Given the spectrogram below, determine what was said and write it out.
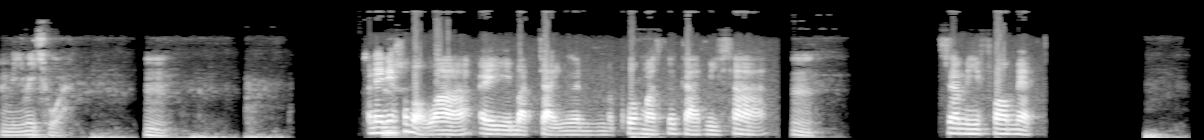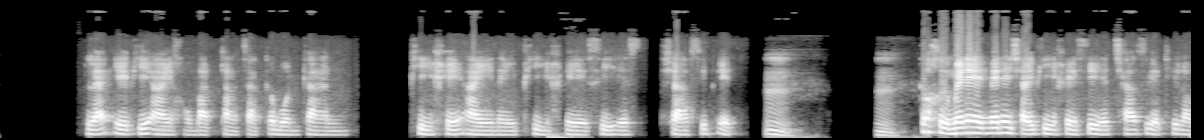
อันนี้ไม่ชัวร์ อืม อันนี้เขาบอกว่า ไอ้บัตรจ่ายเงินแบบพวก Mastercard Visa อืม จะมีฟอร์แมตและ API ของบัตรต่างจากกระบวนการ PKI ใน PKCS Sharp 11อืม อืม ก็คือไม่ได้ไม่ได้ใช้ PKCS Sharp 11ที่เรา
